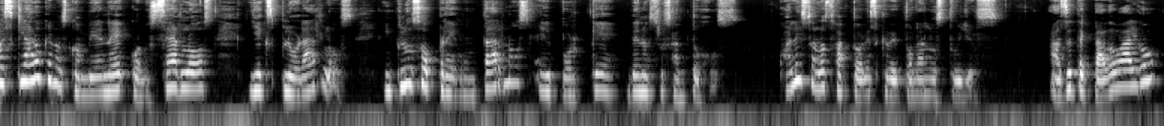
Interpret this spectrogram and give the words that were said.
pues claro que nos conviene conocerlos y explorarlos, incluso preguntarnos el porqué de nuestros antojos. ¿Cuáles son los factores que detonan los tuyos? ¿Has detectado algo?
